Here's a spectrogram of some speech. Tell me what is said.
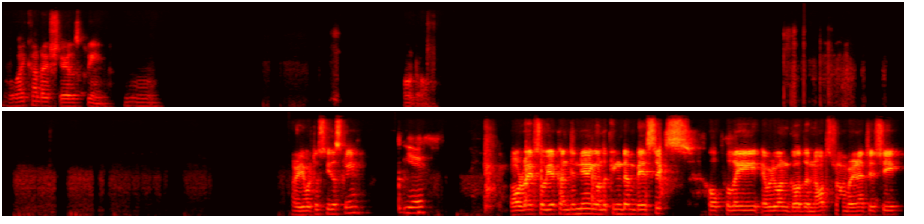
Why can't I share the screen? Hmm. Hold on. Are you able to see the screen? Yes. All right, so we are continuing on the kingdom basics. Hopefully, everyone got the notes from Marina Chichi,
